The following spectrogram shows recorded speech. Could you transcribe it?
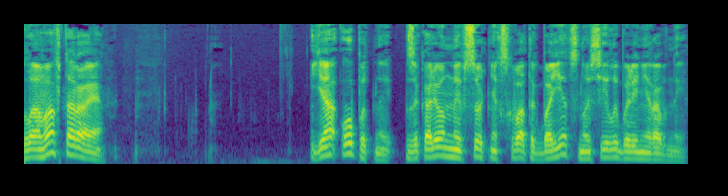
Глава вторая. Я опытный, закаленный в сотнях схваток боец, но силы были неравны.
